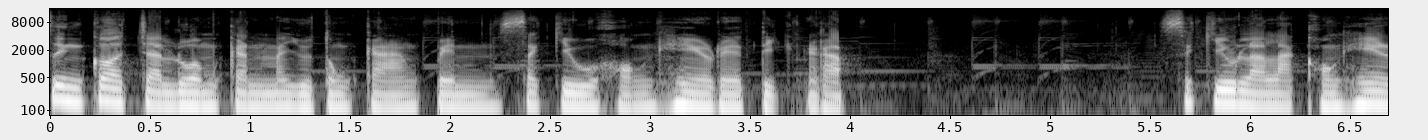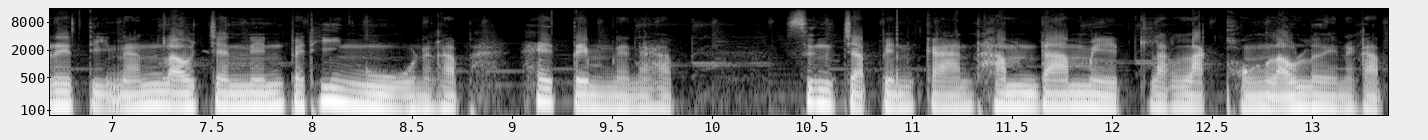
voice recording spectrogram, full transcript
ซึ่งก็จะรวมกันมาอยู่ตรงกลางเป็น skill ของ Heretic นะครับ skill หลักๆของ Heretic นั้นเราจะเน้นไปที่งูนะครับ ให้เต็มเลยนะครับ ซึ่งจะเป็นการทำ damage หลักๆของเราเลยนะครับ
